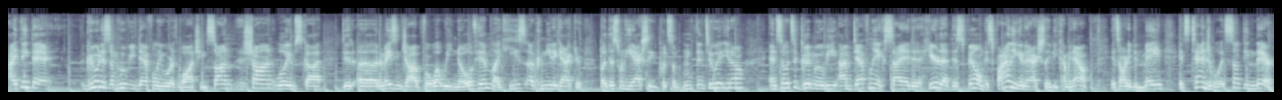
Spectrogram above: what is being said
I think that Goon is a movie definitely worth watching. Son, Seann William Scott did uh, an amazing job for what we know of him. Like, he's a comedic actor, but this one he actually put some oomph into it, you know? And so it's a good movie. I'm definitely excited to hear that this film is finally going to actually be coming out. It's already been made, it's tangible, it's something there.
